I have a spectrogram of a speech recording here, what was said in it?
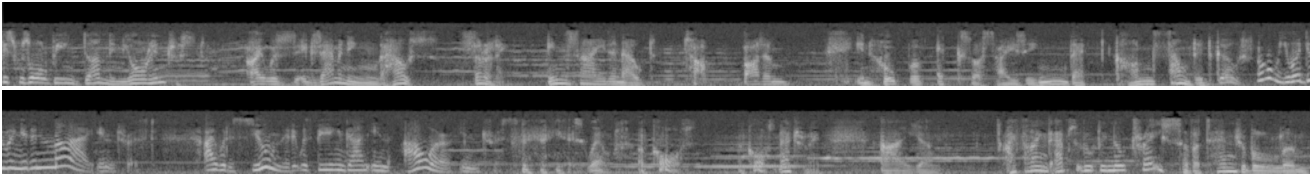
This was all being done in your interest. I was examining the house thoroughly, inside and out, top, bottom, in hope of exorcising that confounded ghost. Oh, you are doing it in my interest. I would assume that it was being done in our interest. yes, well, of course. Of course, naturally. I, um, I find absolutely no trace of a tangible, um,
